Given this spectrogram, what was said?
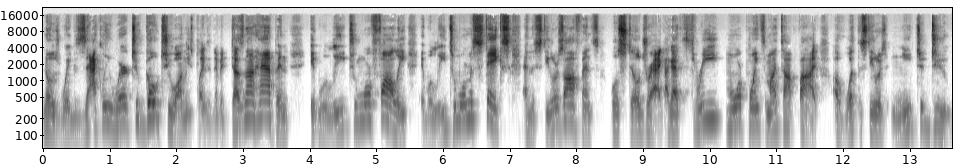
knows exactly where to go to on these plays. And if it does not happen, it will lead to more folly, it will lead to more mistakes, and the Steelers' offense will still drag. I got three more points in my top five of what the Steelers need to do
